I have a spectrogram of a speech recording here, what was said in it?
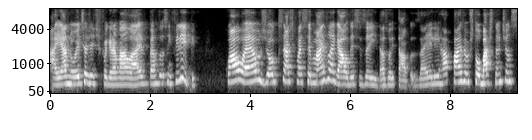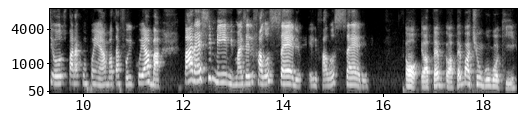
Aí à noite a gente foi gravar a live e perguntou assim: Felipe, qual é o jogo que você acha que vai ser mais legal desses aí, das oitavas? Aí ele, rapaz, eu estou bastante ansioso para acompanhar Botafogo e Cuiabá. Parece meme, mas ele falou sério. Ele falou sério. Ó, oh, eu até, eu até bati um Google aqui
